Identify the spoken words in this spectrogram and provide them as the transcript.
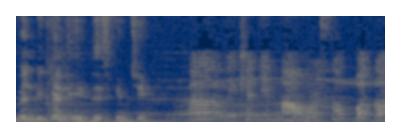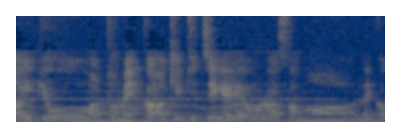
when we can eat this kimchi? Uh, we can eat now also, but uh, if you want to make uh, kimchi jjigae or some uh, like uh,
